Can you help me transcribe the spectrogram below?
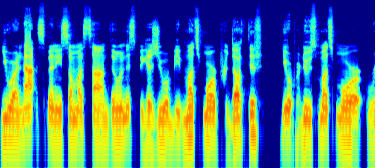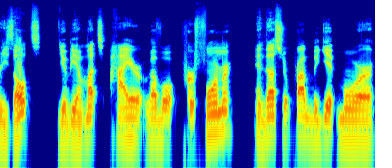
you are not spending so much time doing this because you will be much more productive. You will produce much more results You'll be a much higher level performer, and thus you'll probably get more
